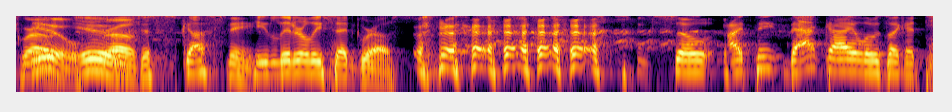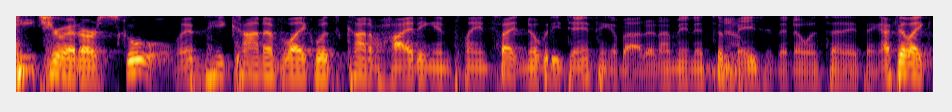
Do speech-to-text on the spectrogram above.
gross. Ew. Ew, Gross. disgusting. he literally said gross. so I think that guy was like a teacher at our school, and he kind of like was kind of hiding in plain sight. Nobody did anything about it. I mean, it's amazing that no one said anything. I feel like,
